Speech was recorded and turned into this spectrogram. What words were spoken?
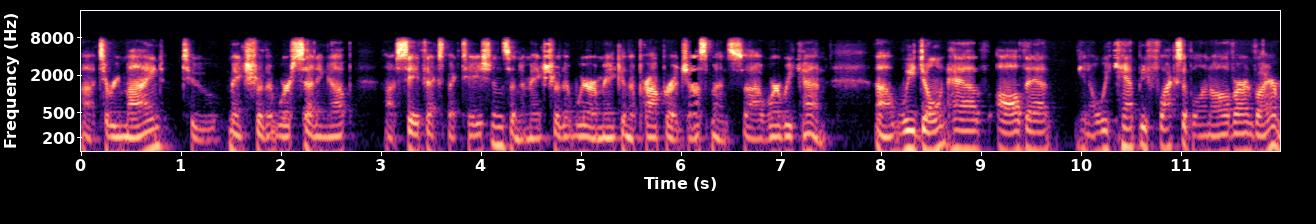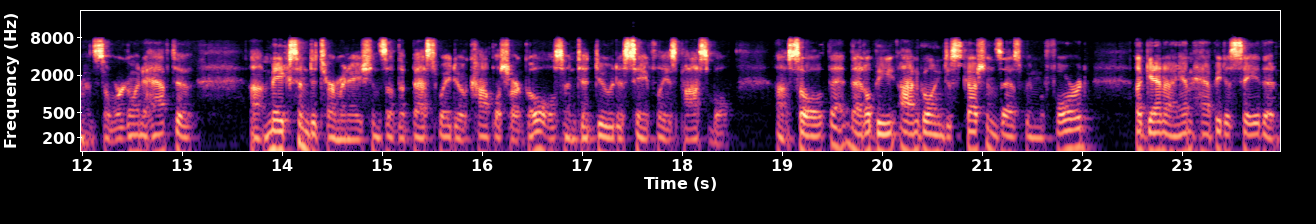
uh, to remind, to make sure that we're setting up uh, safe expectations, and to make sure that we are making the proper adjustments uh, where we can. Uh, we don't have all that, you know, we can't be flexible in all of our environments, so we're going to have to uh, make some determinations of the best way to accomplish our goals and to do it as safely as possible. Uh, so that, that'll be ongoing discussions as we move forward. Again, I am happy to say that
